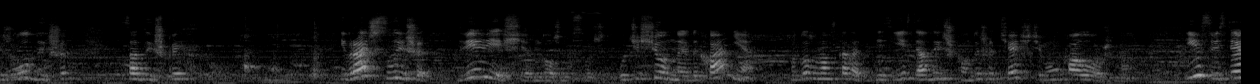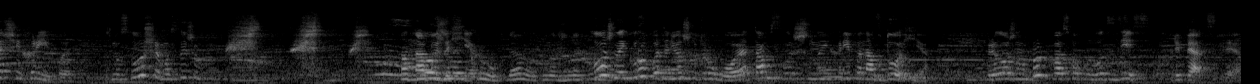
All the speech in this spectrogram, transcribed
тяжело дышит с одышкой. И врач слышит две вещи, он должен услышать. Учащенное дыхание, он должен вам сказать, здесь есть одышка, он дышит чаще, чем ему положено. И свистящие хрипы. То есть мы слушаем, мы слышим Как на ложный выдохе. круг, да? Вот ложный круг. Ложный круп это немножко другое, там слышны хрипы на вдохе. При ложном крупе, поскольку вот здесь препятствие,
